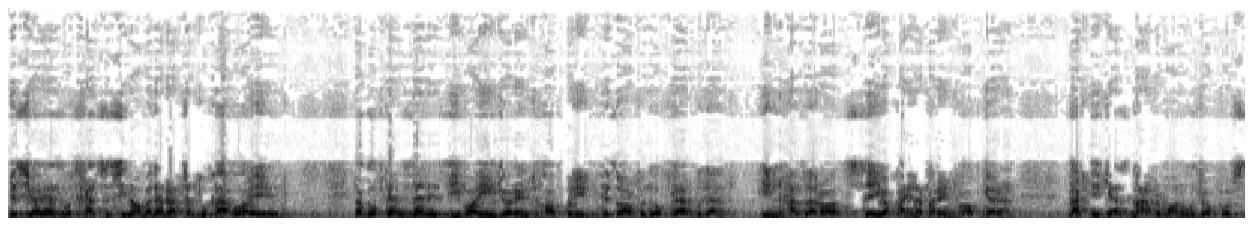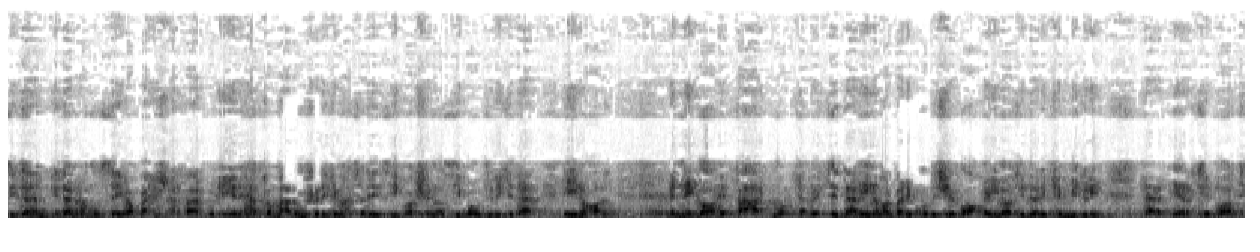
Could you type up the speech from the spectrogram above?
بسیاری از متخصصین آمدن رفتن تو قبایل. و گفتن زن زیبای اینجا رو انتخاب کنید. هزار تا دختر بودن این حضرات سه یا پنج نفر انتخاب کردن وقتی که از مردمان اونجا پرسیدن دیدن همون سه یا پنج نفر بوده. یعنی حتی معلوم شده که مسئله زیباشناسی با وجودی که در این حال به نگاه فرد مرتبطه در این حال برای خودش واقعیاتی داره که می‌دونیم در ارتباط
